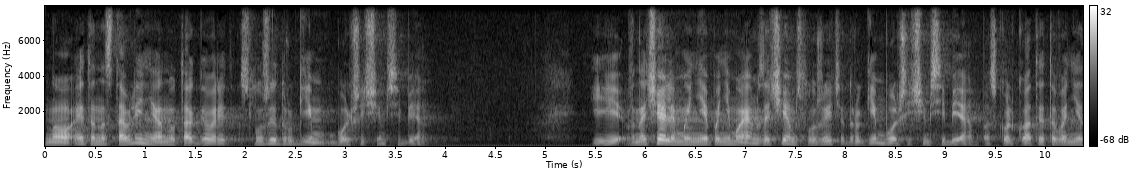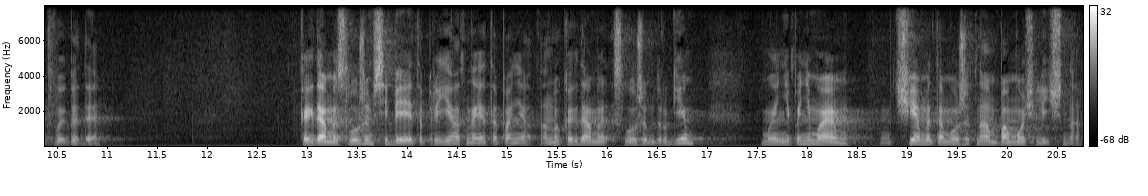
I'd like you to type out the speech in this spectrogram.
Но это наставление, оно так говорит, служи другим больше, чем себе. И вначале мы не понимаем, зачем служить другим больше, чем себе, поскольку от этого нет выгоды. Когда мы служим себе, это приятно, это понятно. Но когда мы служим другим, мы не понимаем, чем это может нам помочь лично.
